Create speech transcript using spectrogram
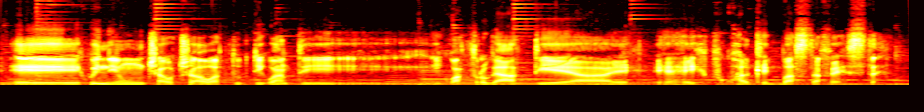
E quindi un ciao ciao a tutti quanti i quattro gatti e a, e, e qualche guastafeste.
